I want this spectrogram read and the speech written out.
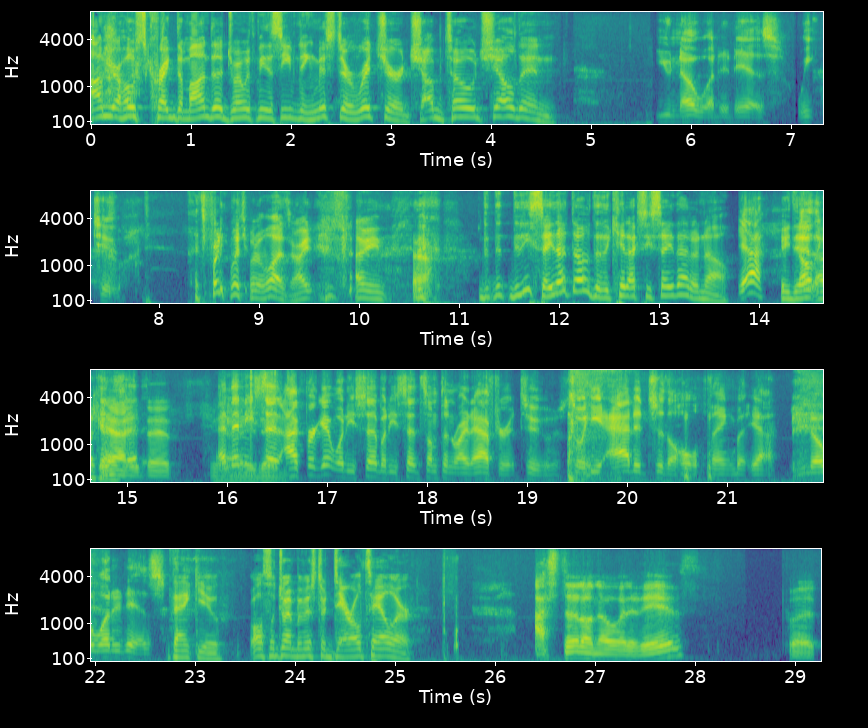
I'm your host, Craig Demanda. Join with me this evening, Mr. Richard Chub Toad Sheldon. You know what it is. Week two. That's pretty much what it was, right? I mean, did, did he say that though? Did the kid actually say that or no? Yeah. He did? No, Okay. Yeah, he it. Did. and then he, said, I forget what he said, but he said something right after it too. So he added to the whole thing. But yeah, you know what it is. Thank you. Also joined by Mr. Daryl Taylor. I still don't know what it is, but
